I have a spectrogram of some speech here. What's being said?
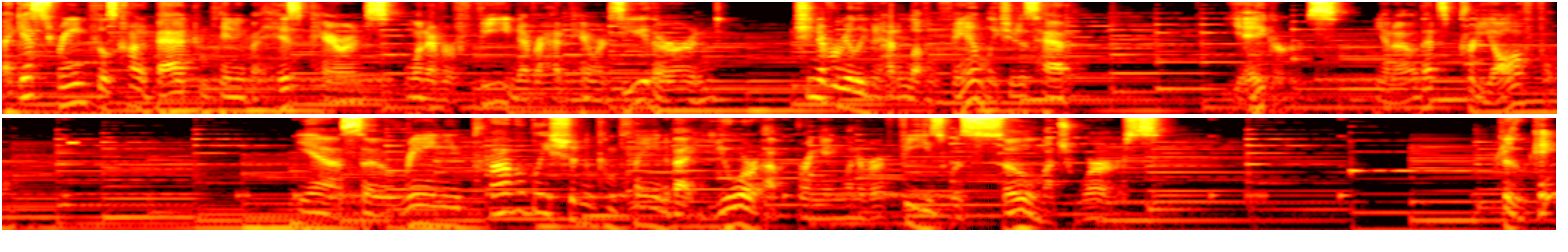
I guess Rean feels kind of bad complaining about his parents whenever Fie never had parents either, and she never really even had a loving family. She just had Jaegers. You know, that's pretty awful. Yeah, so Rean, you probably shouldn't complain about your upbringing whenever Fie's was so much worse. Okay,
